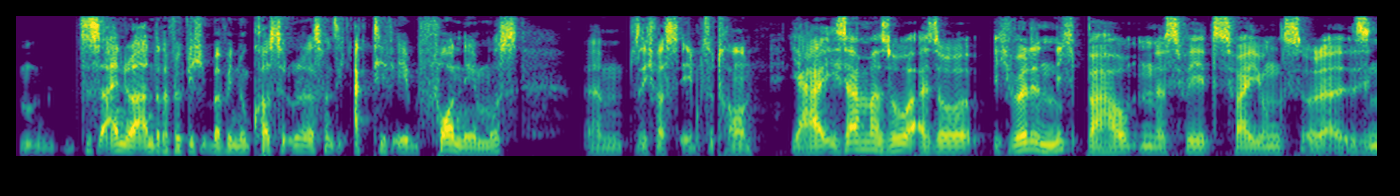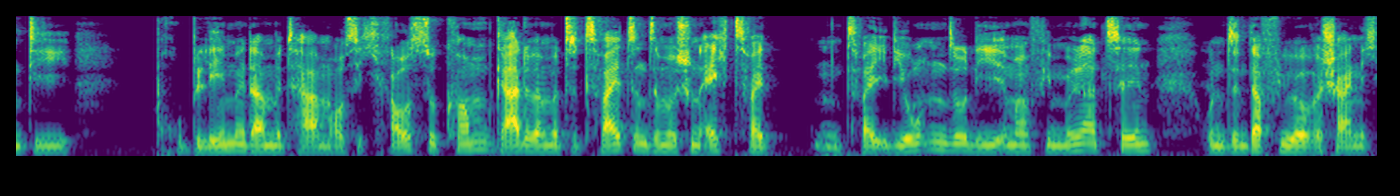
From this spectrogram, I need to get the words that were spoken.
das eine oder andere wirklich Überwindung kostet oder dass man sich aktiv eben vornehmen muss, ähm, sich was eben zu trauen. Ja, ich sag mal so, also ich würde nicht behaupten, dass wir jetzt zwei Jungs oder sind, die Probleme damit haben, aus sich rauszukommen. Gerade wenn wir zu zweit sind, sind wir schon echt zwei zwei Idioten so, die immer viel Müll erzählen und sind dafür wahrscheinlich,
